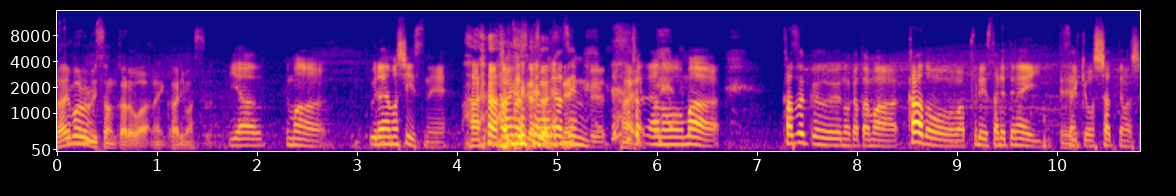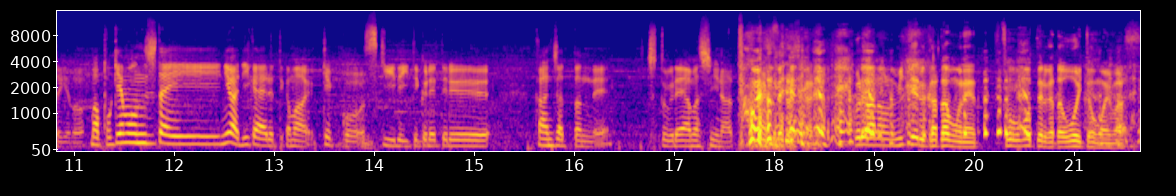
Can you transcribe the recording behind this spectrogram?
ライバルリ。さんからは何かあります？いやまあ羨ましいですね。はい。環境が全部、はい。かあのまあ家族の方、まあ、カードはプレイされてないっええてさっきおっしゃってましたけど、まあ、ポケモン自体には理解あるっていうか、まあ、結構好きでいてくれてる感じだったんでちょっと羨ましいなと思います。確かに。これはあの見てる方もねそう思ってる方多いと思います。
